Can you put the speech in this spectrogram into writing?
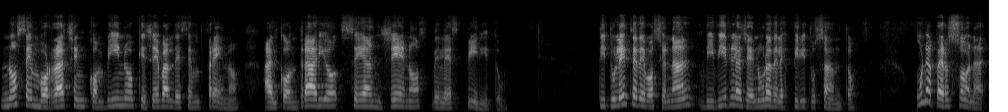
no se emborrachen con vino que lleva al desenfreno, al contrario, sean llenos del Espíritu. Titulé este devocional Vivir la llenura del Espíritu Santo. Una persona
